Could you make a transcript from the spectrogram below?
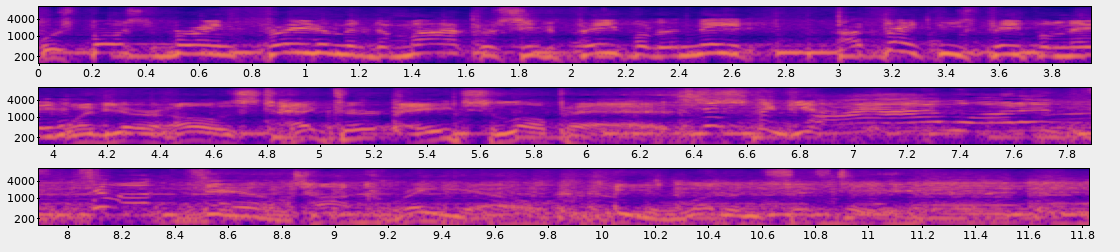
We're supposed to bring freedom and democracy to people that need it. I think these people need it. With your host, Hector H. Lopez. Just the guy I wanted to talk to. Talk Radio 1150.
